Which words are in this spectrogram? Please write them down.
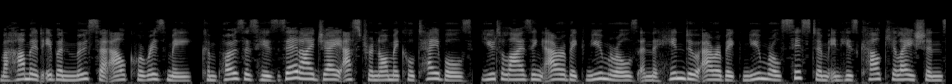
Muhammad ibn Musa al-Khwarizmi, composes his Zij astronomical tables, utilizing Arabic numerals and the Hindu-Arabic numeral system in his calculations.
